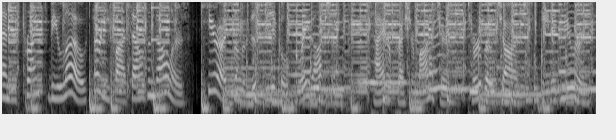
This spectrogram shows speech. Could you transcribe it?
and is priced below $35,000. Here are some of this vehicle's great options. Tire pressure monitor, turbocharged, heated mirrors,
